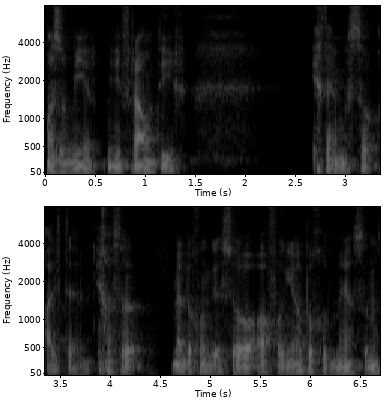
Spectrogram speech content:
Also wir, meine Frau und ich. Ich denke mir so, Alter, ich habe so, man bekommt ja so, Anfang Jahr bekommt man ja so ein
